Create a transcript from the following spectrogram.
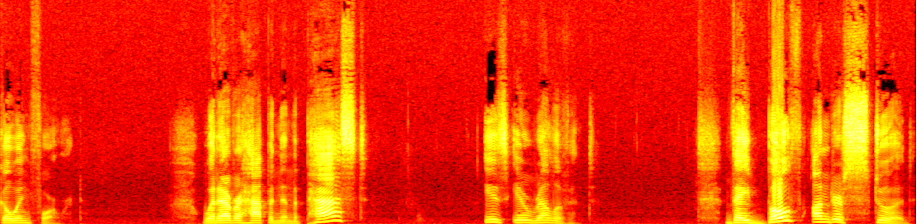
going forward. Whatever happened in the past is irrelevant. They both understood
